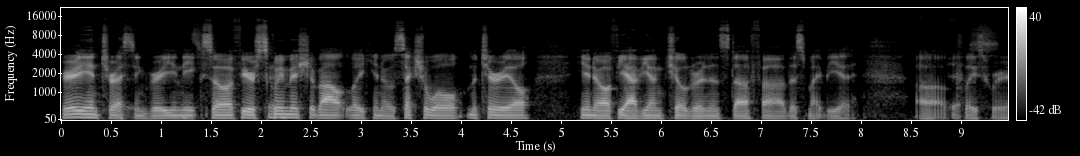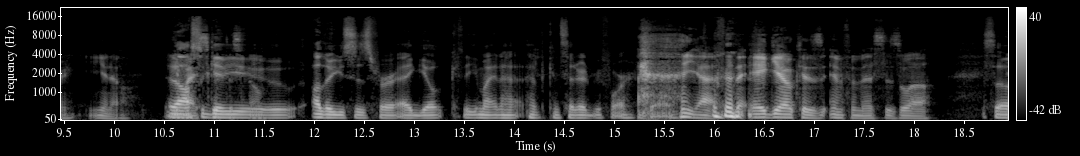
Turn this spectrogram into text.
very interesting, very unique. So if you're squeamish about like you know sexual material, you know if you have young children and stuff, uh, this might be a, a place where you know. It'll also give you film. other uses for egg yolk that you might not have considered before. So, yeah, the egg yolk is infamous as well. so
